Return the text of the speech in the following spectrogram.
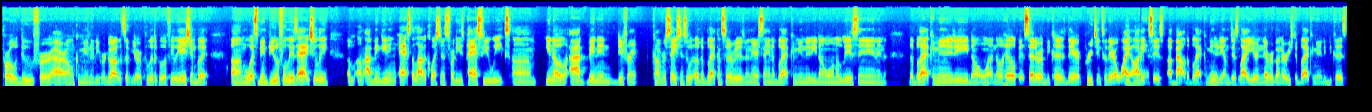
pro do for our own community, regardless of your political affiliation. But um, what's been beautiful is actually um, um, I've been getting asked a lot of questions for these past few weeks. Um, you know, I've been in different conversations with other black conservatives, and they're saying the black community don't want to listen, and the black community don't want no help, etc., because they're preaching to their white Mhm. audiences about the black community. I'm just like, you're never going to reach the black community because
